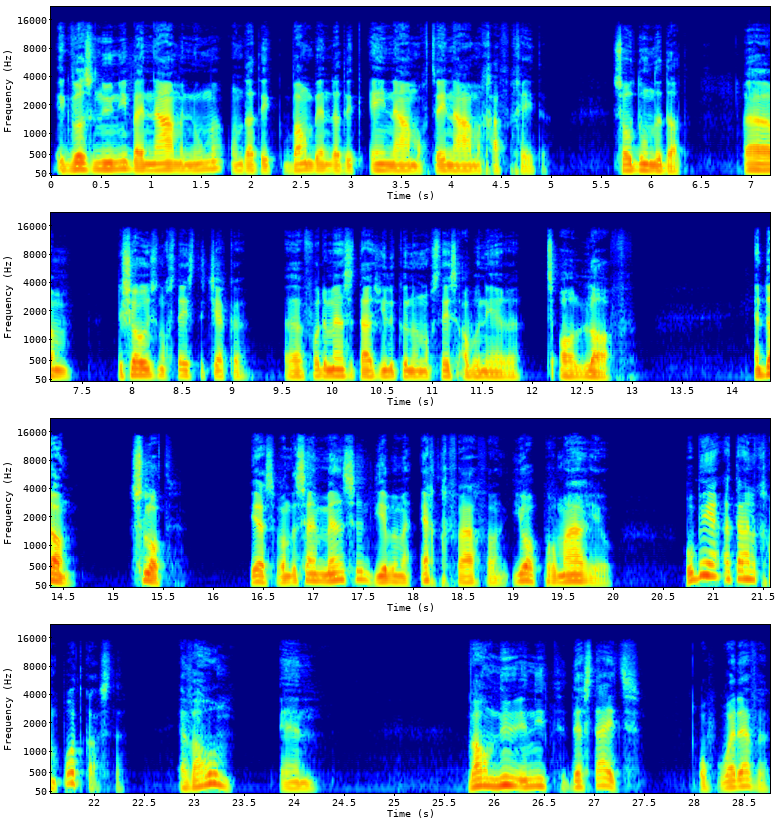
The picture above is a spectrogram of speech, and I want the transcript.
Ik wil ze nu niet bij namen noemen, omdat ik bang ben dat ik één naam of twee namen ga vergeten. Zodoende dat. Um, de show is nog steeds te checken. Uh, voor de mensen thuis, jullie kunnen nog steeds abonneren. It's all love. En dan, slot. Yes, want er zijn mensen die hebben me echt gevraagd van, joh, Promario, hoe ben je uiteindelijk gaan podcasten? En waarom? En waarom nu en niet destijds? Of whatever.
